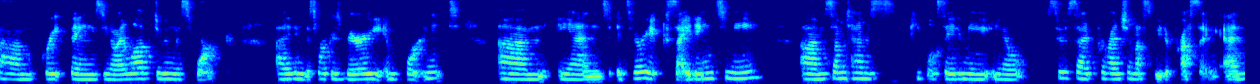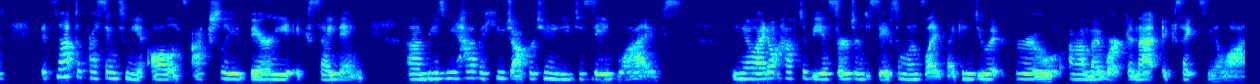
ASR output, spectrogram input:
um, great things. You know, I love doing this work. I think this work is very important um, and it's very exciting to me. Um, sometimes people say to me, you know, suicide prevention must be depressing. And it's not depressing to me at all. It's actually very exciting um, because we have a huge opportunity to save lives. You know, I don't have to be a surgeon to save someone's life. I can do it through uh, my work, and that excites me a lot.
